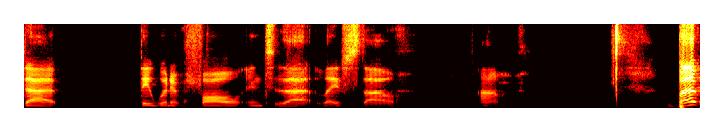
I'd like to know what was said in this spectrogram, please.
that they wouldn't fall into that lifestyle. Um, but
